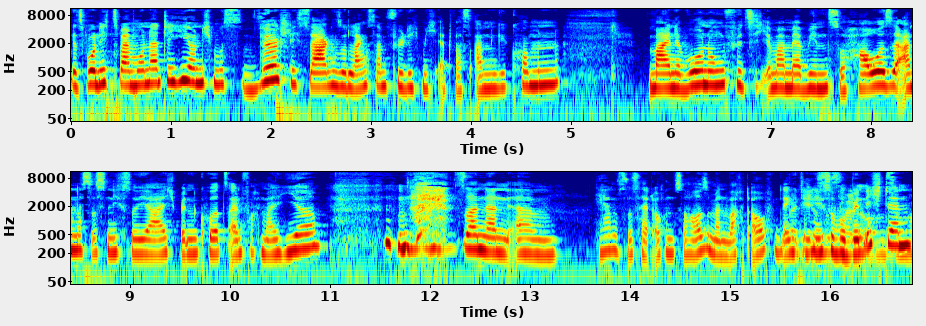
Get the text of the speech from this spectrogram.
jetzt wohne ich zwei Monate hier und ich muss wirklich sagen, so langsam fühle ich mich etwas angekommen. Meine Wohnung fühlt sich immer mehr wie ein Zuhause an. Das ist nicht so, ja, ich bin kurz einfach mal hier, sondern ähm, ja, das ist halt auch ein Zuhause. Man wacht auf und denkt sich nicht so, wo halt bin ich denn?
